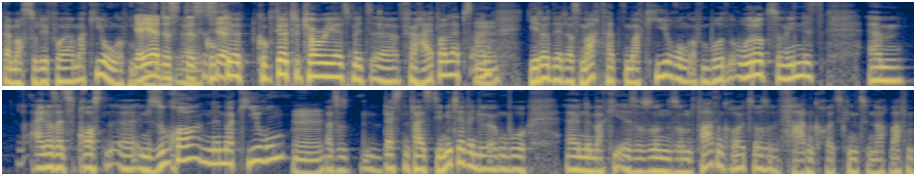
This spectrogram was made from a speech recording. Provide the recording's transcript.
Da machst du dir vorher Markierungen auf dem Ja, Boden. ja, das, das äh, ist guck ja. Dir, guck dir Tutorials mit, äh, für Hyperlapse mhm. an. Jeder, der das macht, hat Markierungen auf dem Boden oder zumindest ähm, einerseits brauchst du äh, im Sucher eine Markierung, mhm. also bestenfalls die Mitte, wenn du irgendwo äh, eine Markierung, also so ein, so ein Fadenkreuz, so, Fadenkreuz klingt so nach Waffen,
